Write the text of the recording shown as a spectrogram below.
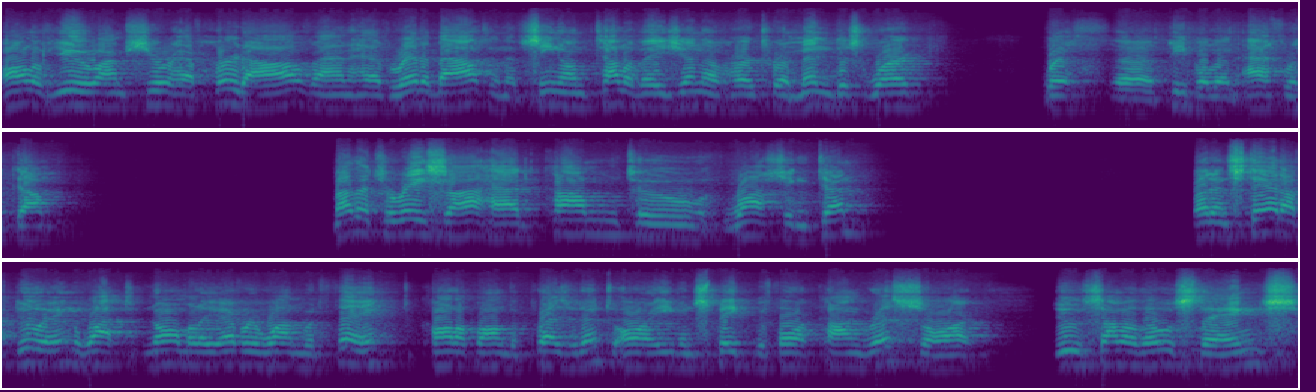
all of you, I'm sure, have heard of and have read about and have seen on television of her tremendous work with uh, people in Africa Mother Teresa had come to Washington, but instead of doing what normally everyone would think, to call upon the president or even speak before Congress or do some of those things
